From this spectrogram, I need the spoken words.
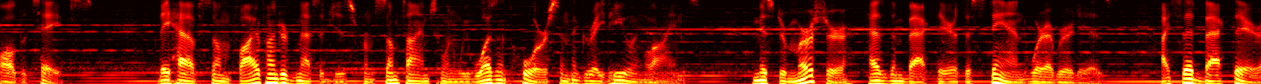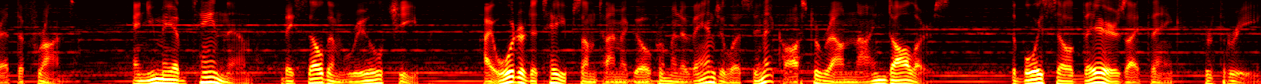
all the tapes. They have some 500 messages from sometimes when we wasn't hoarse in the Great Healing Lines. Mr. Mercer has them back there at the stand wherever it is. I said back there at the front. And you may obtain them. They sell them real cheap. I ordered a tape some time ago from an evangelist and it cost around $9. The boys sell theirs, I think, for three,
